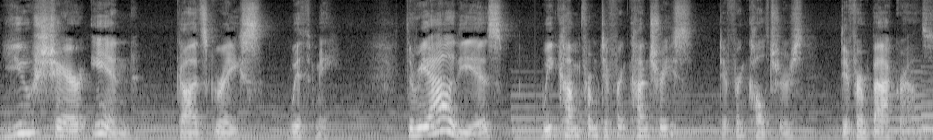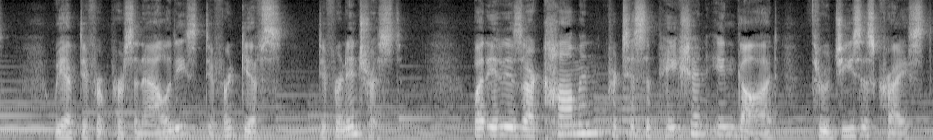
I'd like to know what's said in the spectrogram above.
You share in God's grace with me. The reality is, we come from different countries, different cultures, different backgrounds. We have different personalities, different gifts, different interests. But it is our common participation in God through Jesus Christ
